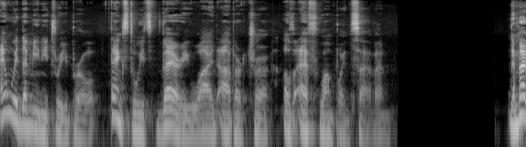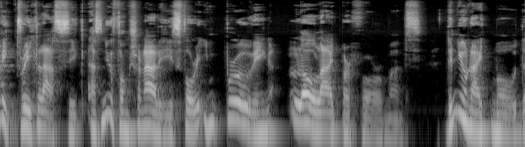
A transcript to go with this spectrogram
and with the Mini 3 Pro, thanks to its very wide aperture of f1.7. The Mavic 3 Classic has new functionalities for improving low light performance, the new night mode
